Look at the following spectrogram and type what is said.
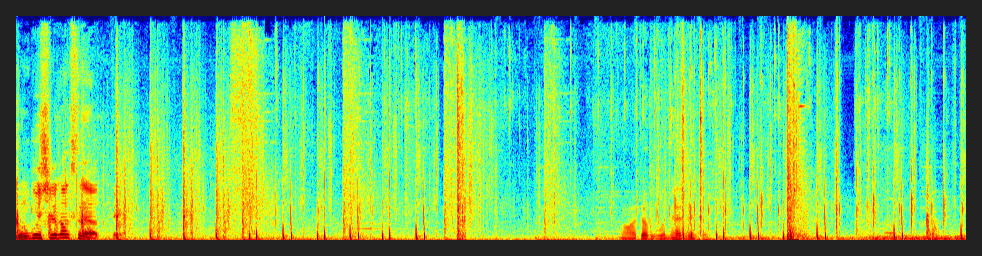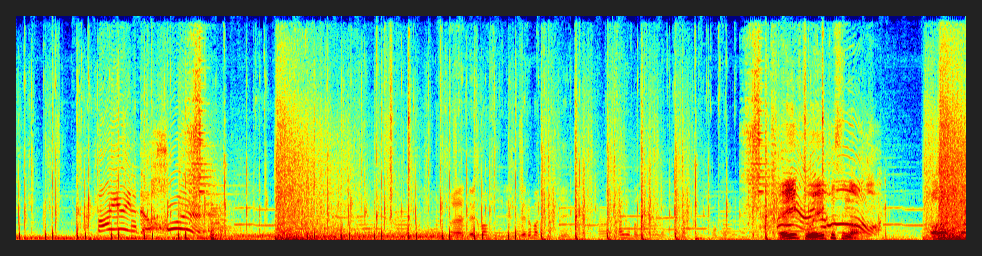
농구 실각스네였대 아 내가 론 해야 되는데? 야 내리막 이제 내리막 이제 하기만 해 에이쿠 에이쿠 스나. 맞았다.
